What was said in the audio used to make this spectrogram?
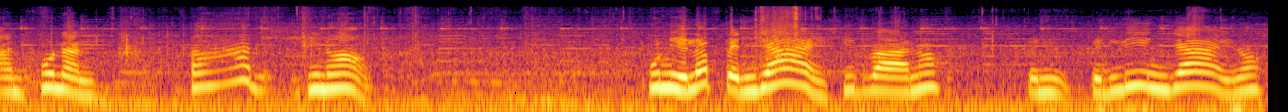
อันผู้นั้นป้าดพี่น้องผู้นี้แล้วเป็นย่ายคิดว่าเนาะเป็นเป็นเลี่ยงย่ายเนาะ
